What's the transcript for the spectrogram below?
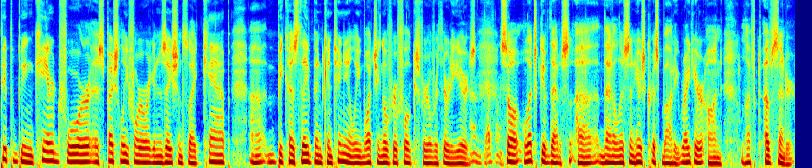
people being cared for, especially for organizations like CAP, uh, because they've been continually watching over folks for over 30 years. Oh. So let's give that a, uh, that a listen. Here's Chris Botti right here on Left of Center.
